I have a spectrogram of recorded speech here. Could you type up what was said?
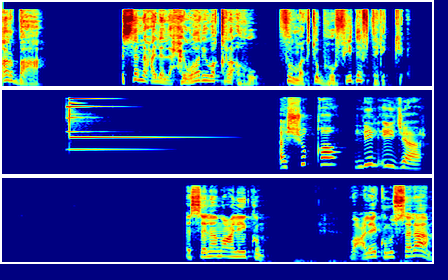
أربعة. استمع إلى الحوار واقرأه ثم اكتبه في دفترك. الشقة للإيجار. السلام عليكم. وعليكم السلام.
